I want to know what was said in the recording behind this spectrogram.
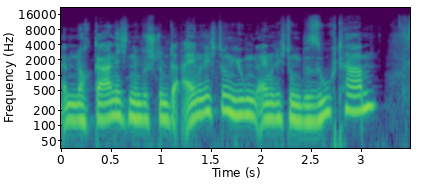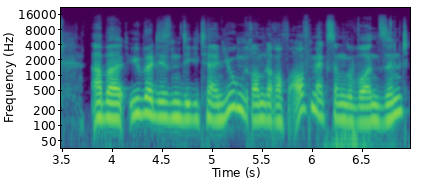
ähm, noch gar nicht eine bestimmte Einrichtung, Jugendeinrichtung besucht haben, aber über diesen digitalen Jugendraum darauf aufmerksam geworden sind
